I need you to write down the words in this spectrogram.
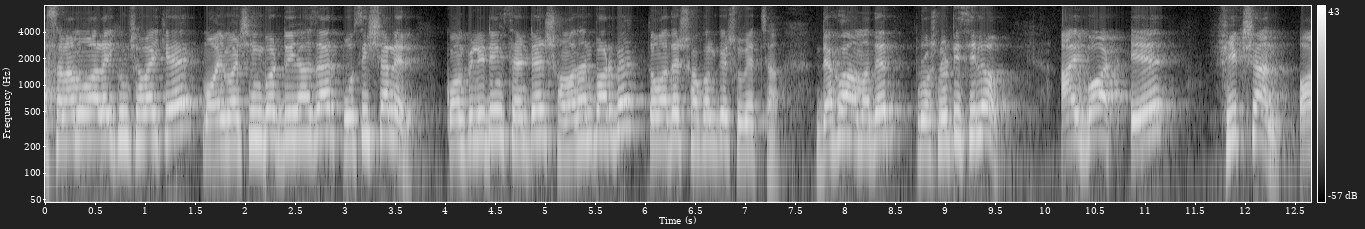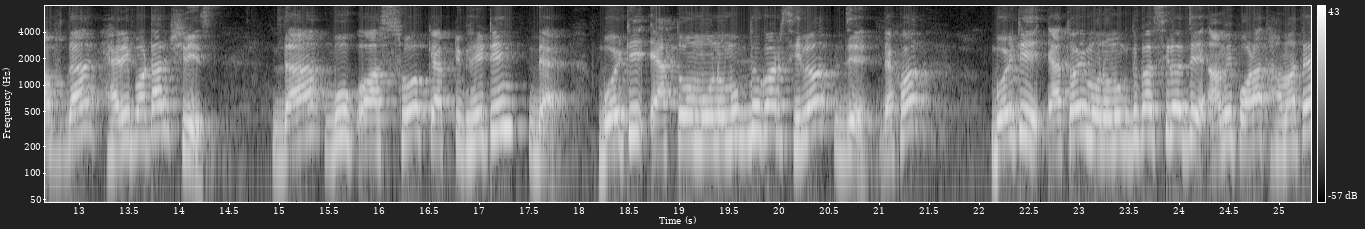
আসসালামু আলাইকুম সবাইকে। ময়মনসিং বোর্ড দুই হাজার পঁচিশ সালের কমপ্লিটিং সেন্টেন্স সমাধান পর্বে তোমাদের সকলকে শুভেচ্ছা। দেখো, আমাদের প্রশ্নটি ছিল I bought a fiction of the Harry Potter series the book was so captivating that বইটি এত মনোমুগ্ধকর ছিল যে, দেখো বইটি এতই মনোমুগ্ধকর ছিল যে আমি পড়া থামাতে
